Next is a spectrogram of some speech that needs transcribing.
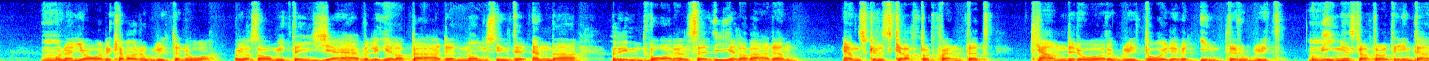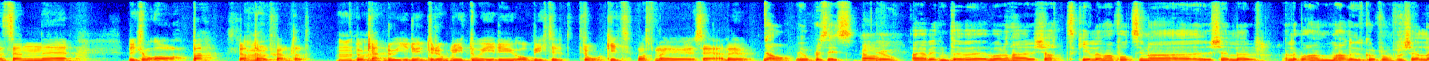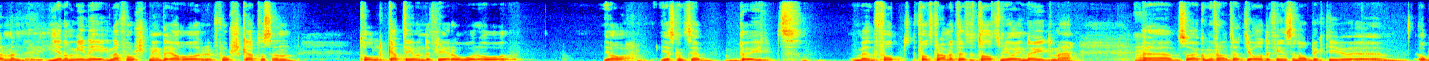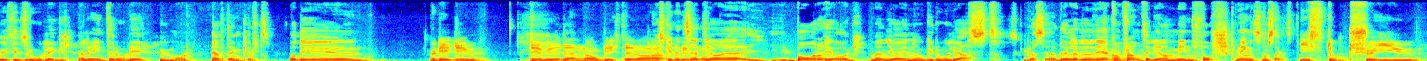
Och den, ja det kan vara roligt ändå. Och jag sa, om inte en jävel i hela världen, någonsin inte en enda rymdvarelse i hela världen ens skulle skratta åt skämtet. Kan det då vara roligt? Då är det väl inte roligt. Om ingen skrattar åt det. Inte ens en eh, liksom apa skrattar åt skämtet. Då, kan, då är det ju inte roligt. Då är det ju objektivt tråkigt, måste man ju säga. Eller hur? Ja, jo precis. Ja. Jo. Ja, jag vet inte var den här chattkillen har fått sina källor, eller vad han, vad han utgår från för källor. Men genom min egna forskning där jag har forskat och sen tolkat det under flera år och ja, jag ska inte säga böjt, men fått, fått fram ett resultat som jag är nöjd med. Eh, Så har jag kommit fram till att ja, det finns en objektiv, eh, objektivt rolig, eller inte rolig, humor helt enkelt. Och det är ju Och det är du. Du är den objektiva jag skulle inte säga att jag är bara jag, men jag är nog roligast. Skulle jag säga. Det är det jag kom fram till genom min forskning som sagt. I stort så är ju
